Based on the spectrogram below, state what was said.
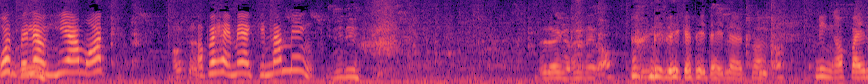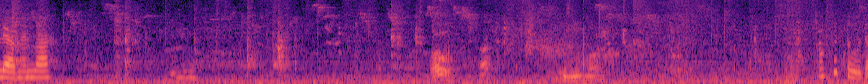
ป่นไปแล้วเฮียหมดเอาแต่เอาไปให้แม่กินน้ำมิ่งดีดีได้ได้กันได้ได้เนาะได้ๆก็ได้ๆเลยบ่มิ่งเอาไปแล้วแมันบ่ดีดีเอาฮะกินรู้มั้งเอาคือตูด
